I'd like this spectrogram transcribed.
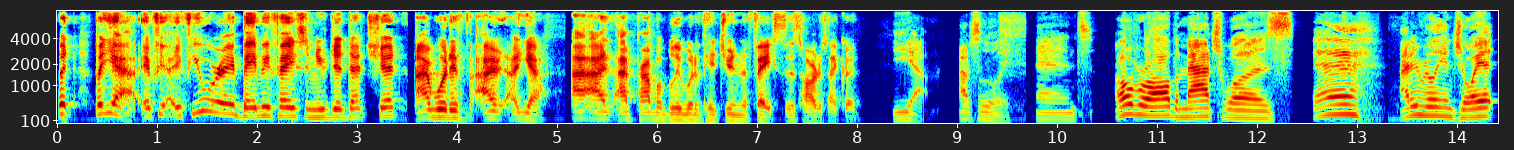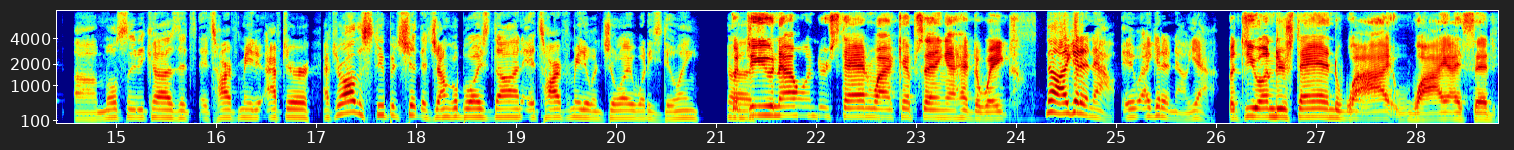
But, but yeah, if you if you were a baby face and you did that shit, I would have. I, I yeah, I, I I probably would have hit you in the face as hard as I could. Yeah, absolutely. And overall, the match was eh. I didn't really enjoy it, uh, mostly because it's it's hard for me to after after all the stupid shit that Jungle Boy's done. It's hard for me to enjoy what he's doing. But do you now understand why I kept saying I had to wait? No, I get it now. It- I get it now. Yeah. But do you understand why why I said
